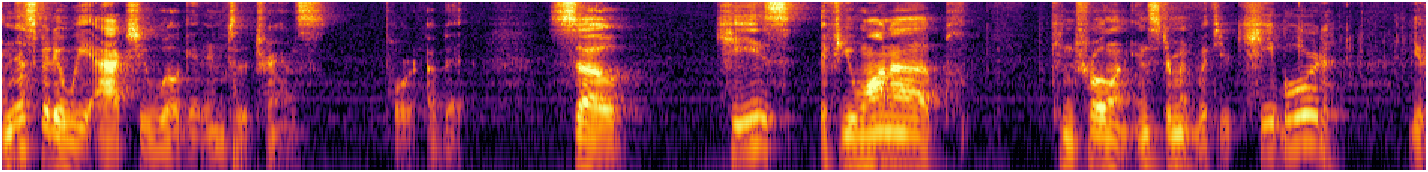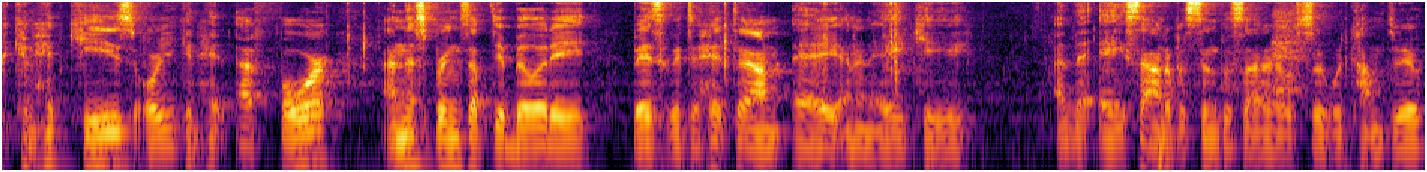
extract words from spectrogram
in this video, we actually will get into the transport a bit. So keys, if you want to control an instrument with your keyboard, you can hit keys or you can hit F4, and this brings up the ability basically to hit down A and an A key, and the A sound of a synthesizer would come through.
